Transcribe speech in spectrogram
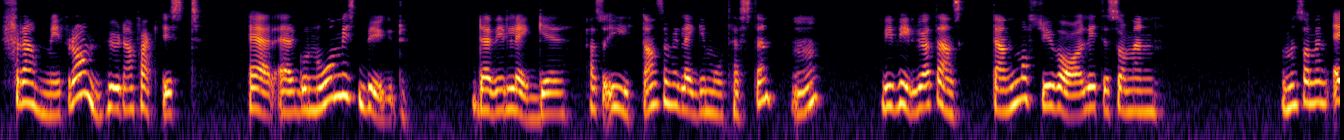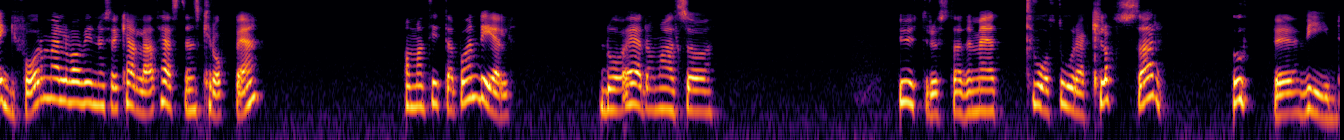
framifrån, hur den faktiskt är ergonomiskt byggd, där vi lägger, alltså ytan som vi lägger mot hästen. Mm. Vi vill ju att den, den måste ju vara lite som en, men som en äggform eller vad vi nu ska kalla att hästens kropp är. Om man tittar på en del, då är de alltså utrustade med två stora klossar uppe vid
